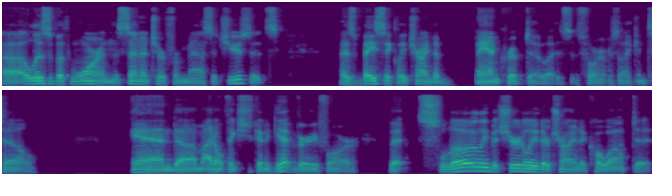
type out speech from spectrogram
uh, Elizabeth Warren, the senator from Massachusetts, is basically trying to ban crypto, as as far as I can tell. And um, I don't think she's going to get very far. But slowly but surely, they're trying to co-opt it.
